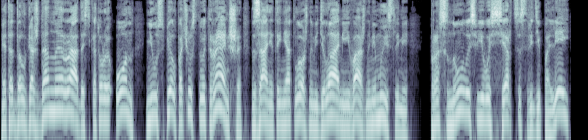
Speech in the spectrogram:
Это долгожданная радость, которую он не успел почувствовать раньше, занятый неотложными делами и важными мыслями, проснулась в его сердце среди полей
